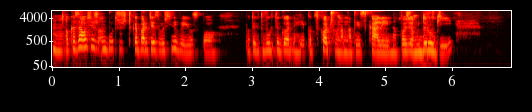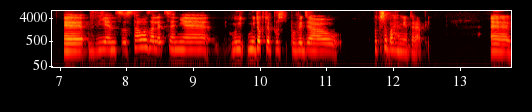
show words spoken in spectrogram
Mm, Okazało się, że on był troszeczkę bardziej złośliwy już po, po tych dwóch tygodniach i podskoczył nam na tej skali na poziom drugi. E, Więc zostało zalecenie, mój, mój doktor po prostu powiedział, potrzeba chemioterapii. E,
